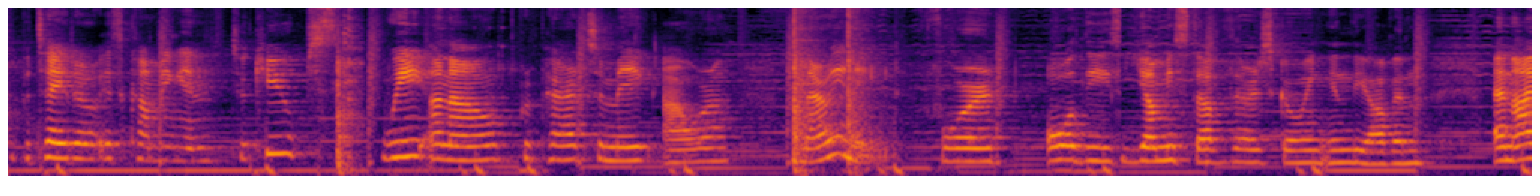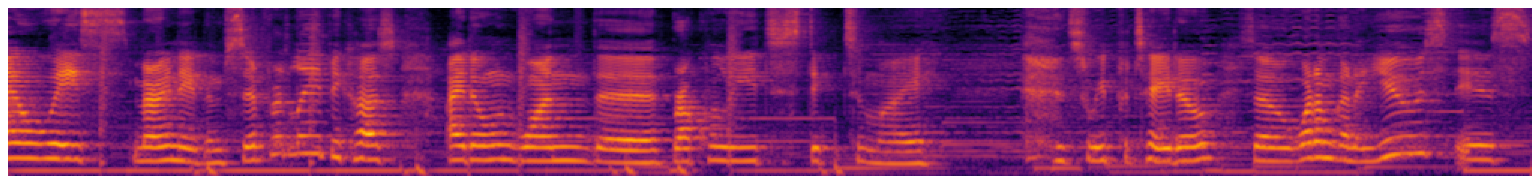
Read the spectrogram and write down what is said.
The potato is coming into cubes. We are now prepared to make our marinade for all these yummy stuff that is going in the oven. And I always marinate them separately because I don't want the broccoli to stick to my sweet potato. So what I'm gonna use is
